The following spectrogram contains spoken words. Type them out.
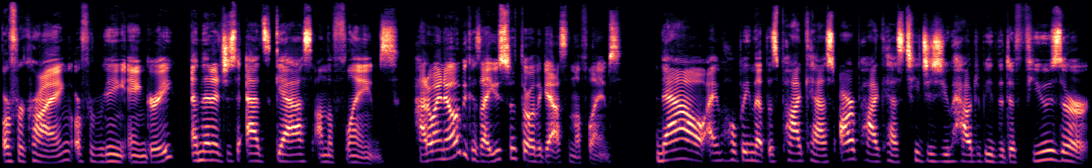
or for crying or for being angry. And then it just adds gas on the flames. How do I know? Because I used to throw the gas on the flames. Now I'm hoping that this podcast, our podcast, teaches you how to be the diffuser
